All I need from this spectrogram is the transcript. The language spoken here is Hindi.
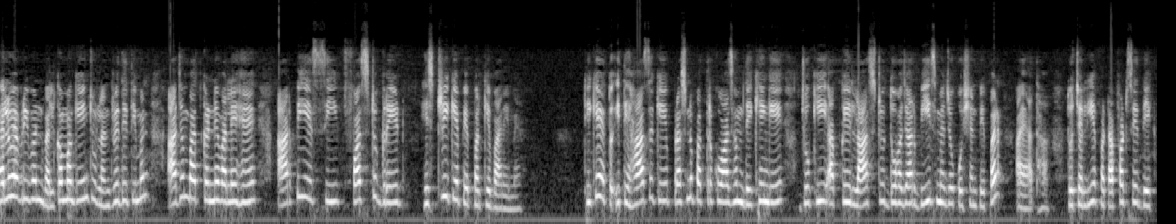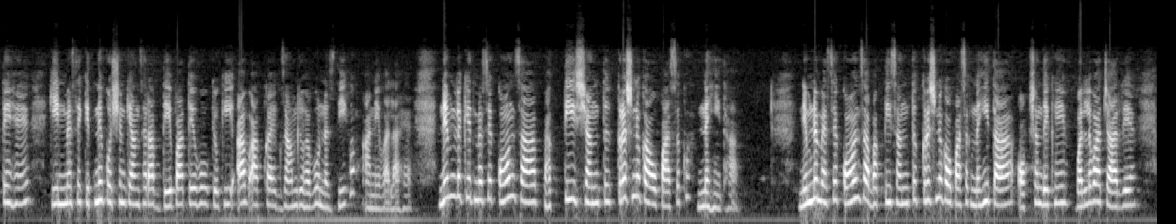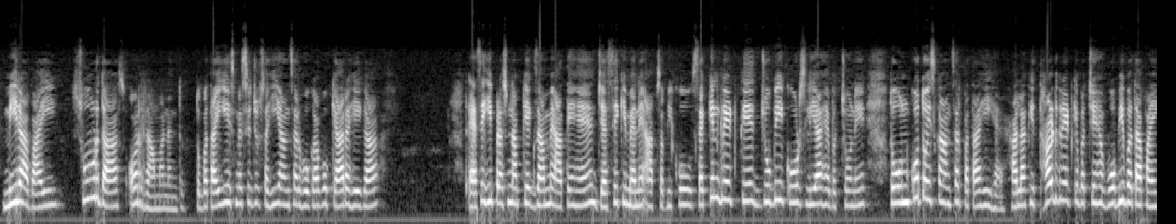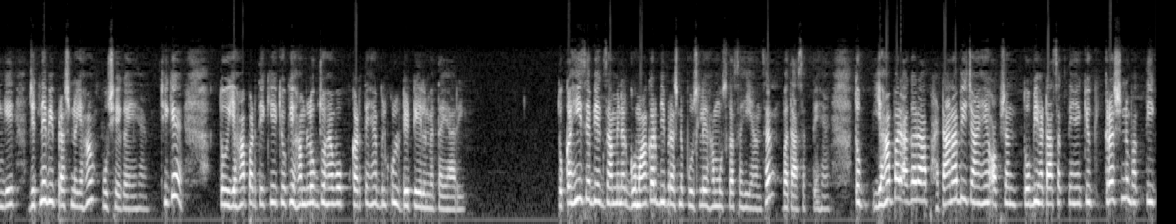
Hello everyone welcome again to लंड्री दितिमन आज हम बात करने वाले हैं आरपीएससी फ़र्स्ट ग्रेड हिस्ट्री के पेपर के बारे में। ठीक है? तो इतिहास के प्रश्न पत्र को आज हम देखेंगे, जो कि आपके लास्ट 2020 में जो क्वेश्चन पेपर आया था। तो चलिए फटाफट से देखते हैं कि इनमें से कितने क्वेश्चन के आंसर आप दे पाते हो, क्योंकि अब आपका एग्ज़ाम जो है वो नज़दीक आने वाला है। निम्नलिखित में से कौन सा भक्ति संत कृष्ण का उपासक नहीं था? निम्न में से कौन सा भक्ति संत कृष्ण का उपासक नहीं था? ऑप्शन देखें बल्लवाचार्य मीराबाई, सूरदास और रामानंद। तो बताइए इसमें से जो सही आंसर होगा वो क्या रहेगा? ऐसे ही प्रश्न आपके एग्ज़ाम में आते हैं। जैसे कि मैंने आप सभी को सेकंड ग्रेड के जो भी कोर्स लिया है बच्चों ने तो उनको तो इसका आंसर पता ही है। हालाँकि थर्ड ग्रेड के बच्चे हैं, वो भी बता पाएँगे, जितने भी प्रश्न यहाँ पूछे गए हैं। ठीक है? तो यहाँ पर देखिए, क्योंकि हम लोग जो है, वो करते हैं बिल्कुल डिटेल में तैयारी। तो कहीं से भी एग्जामिनर घुमाकर भी प्रश्न पूछ ले, हम उसका सही आंसर बता सकते हैं। तो यहाँ पर अगर आप हटाना भी चाहें ऑप्शन तो भी हटा सकते हैं, क्योंकि कृष्ण भक्ति,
